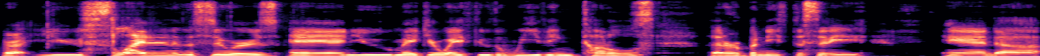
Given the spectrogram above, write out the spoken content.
All right, you slide into the sewers and you make your way through the weaving tunnels that are beneath the city, and uh,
